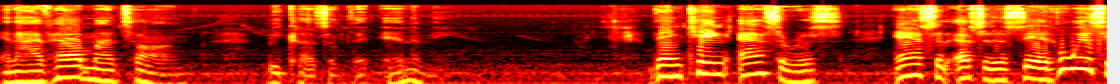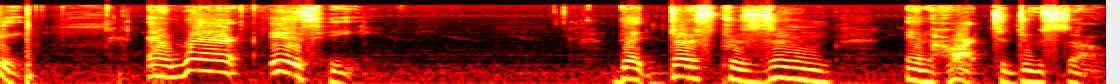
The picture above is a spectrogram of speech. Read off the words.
And I have held my tongue because of the enemy. Then King Ahasuerus answered Esther and said, Who is he? And where is he that durst presume in heart to do so?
